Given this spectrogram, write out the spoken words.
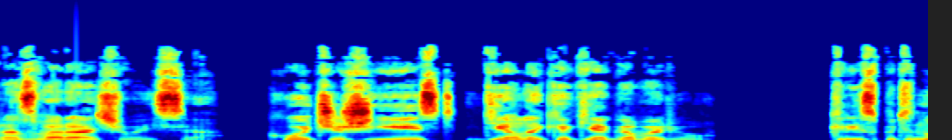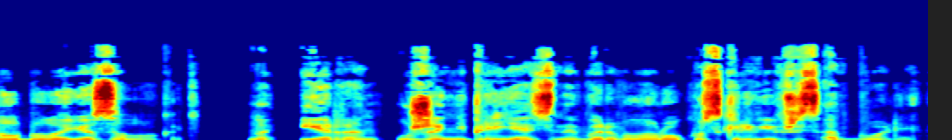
«Разворачивайся. Хочешь есть? Делай, как я говорю». Крис потянул было ее за локоть, но Ирен уже неприязненно вырвала руку, скривившись от боли.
